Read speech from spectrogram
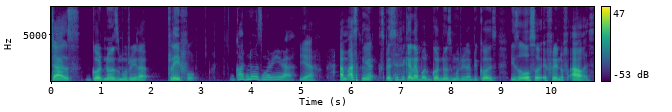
does Godknows Murira play for? Godknows Murira. Yeah. I'm asking uh, specifically about Godknows Murira because he's also a friend of ours.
